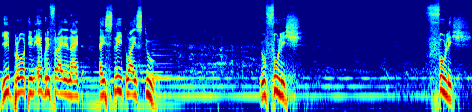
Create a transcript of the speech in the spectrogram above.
he brought in every Friday night a streetwise stew. You foolish. Foolish.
